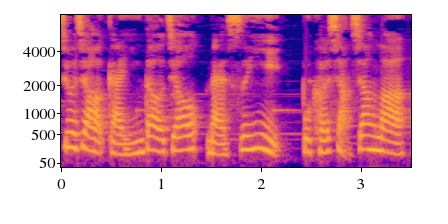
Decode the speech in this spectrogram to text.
就叫感应道交，乃思议，不可想象了。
